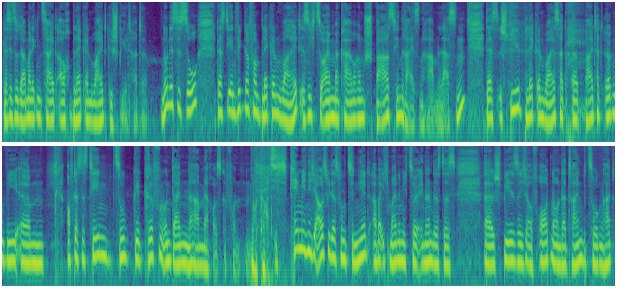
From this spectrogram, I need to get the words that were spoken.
dass sie zur damaligen Zeit auch Black and White gespielt hatte. Nun ist es so, dass die Entwickler von Black and White sich zu einem makaberen Spaß hinreißen haben lassen. Das Spiel Black and White hat, äh, White hat irgendwie ähm, auf das System zugegriffen und deinen Namen herausgefunden. Oh Gott. Ich kenne mich nicht aus, wie das funktioniert, aber ich meine mich zu erinnern, dass das äh, Spiel sich auf Ordner und Dateien bezogen hat,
